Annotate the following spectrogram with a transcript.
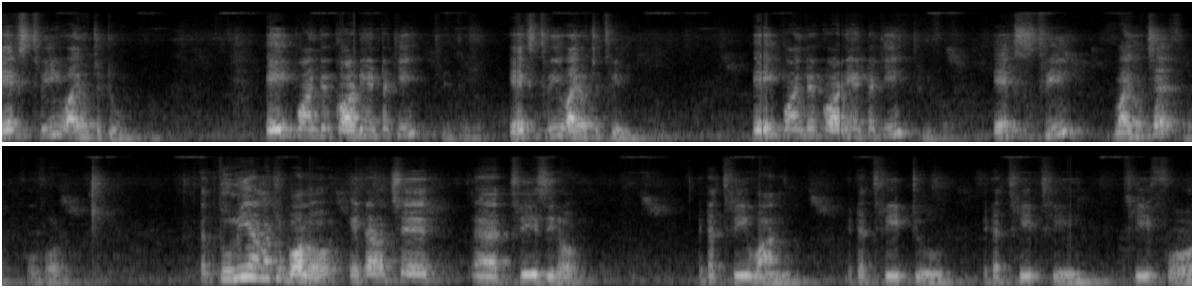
এক্স থ্রি ওয়াই হচ্ছে টু এই পয়েন্টের কোঅর্ডিনেটটা কি? এক্স থ্রি ওয়াই হচ্ছে থ্রি এই পয়েন্টের কোঅর্ডিনেটটা কি? এক্স থ্রি ওয়াই হচ্ছে ফোর তা তুমি আমাকে বলো এটা হচ্ছে থ্রি জিরো এটা থ্রি ওয়ান এটা থ্রি টু এটা থ্রি থ্রি থ্রি ফোর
